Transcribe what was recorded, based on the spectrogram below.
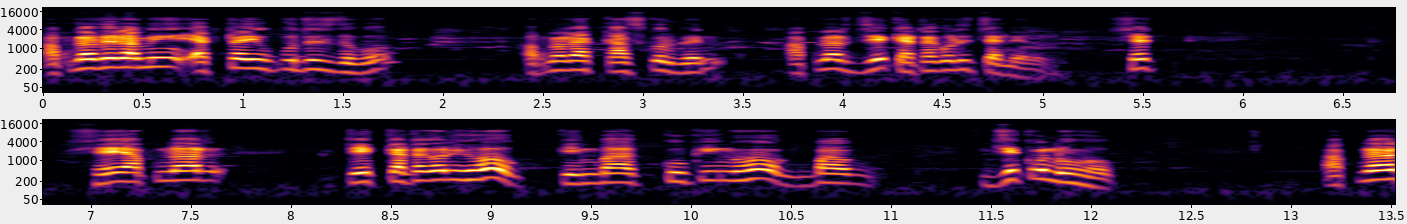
আপনাদের আমি একটাই উপদেশ দেব। আপনারা এক কাজ করবেন, আপনার যে ক্যাটাগরি চ্যানেল, সে সে আপনার টেক ক্যাটাগরি হোক কিংবা কুকিং হোক বা যে কোনো হোক, আপনার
